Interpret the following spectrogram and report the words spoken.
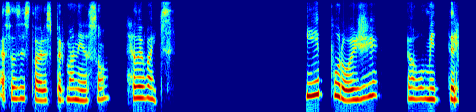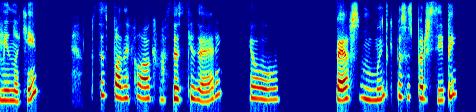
essas histórias permaneçam relevantes. E por hoje eu me termino aqui. Vocês podem falar o que vocês quiserem, eu peço muito que vocês participem.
